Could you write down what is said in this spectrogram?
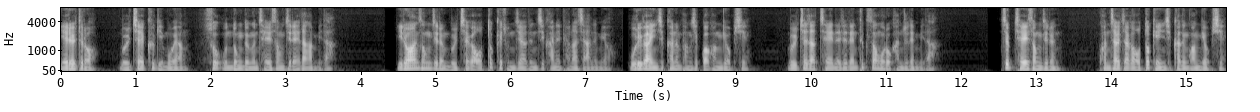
예를 들어 물체의 크기, 모양, 수, 운동 등은 제1성질에 해당합니다. 이러한 성질은 물체가 어떻게 존재하든지 간에 변하지 않으며 우리가 인식하는 방식과 관계없이 물체 자체에 내재된 특성으로 간주됩니다. 즉 제1성질은 관찰자가 어떻게 인식하든 관계없이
